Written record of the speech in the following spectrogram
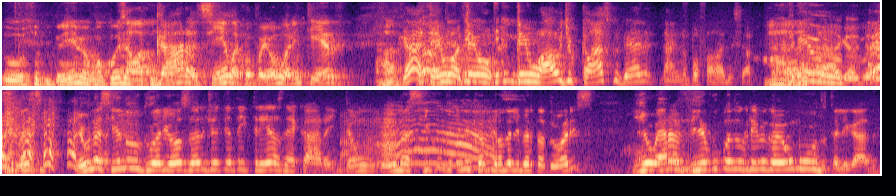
O, sobre o Grêmio, alguma coisa? Ela acompanhou? Cara, sim, ela acompanhou o ano inteiro. Uhum. Cara, não, tem, um, tem, um, tem, tem um áudio clássico dele. Não, eu não vou falar desse áudio. Uhum. eu nasci no glorioso ano de 83, né, cara? Então eu nasci com o Grêmio campeão da Libertadores e eu era vivo quando o Grêmio ganhou o mundo, tá ligado?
